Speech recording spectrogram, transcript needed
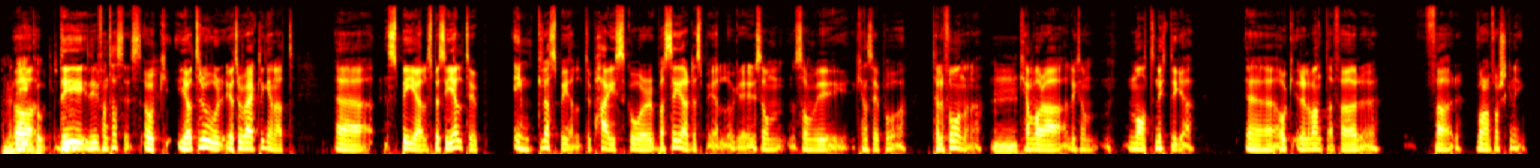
Ja, men det är coolt. Det, är- det är fantastiskt. Och jag tror, jag tror verkligen att eh, spel, speciellt typ enkla spel, typ high score-baserade spel och grejer som, som vi kan se på telefonerna, Mm. kan vara liksom matnyttiga eh, och relevanta för, för vår forskning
